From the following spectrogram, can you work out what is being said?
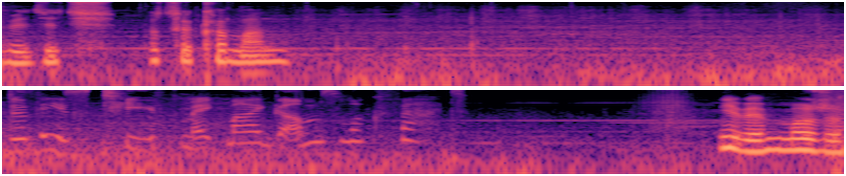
wiedzieć, o co kaman. Do these teeth make my gums look fat? Nie wiem, może.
